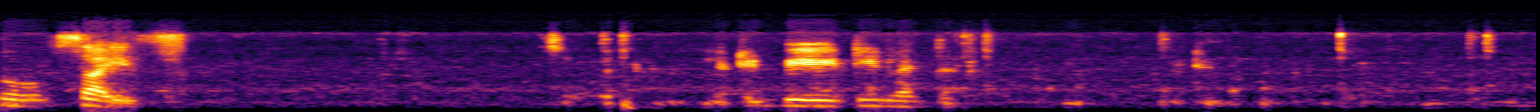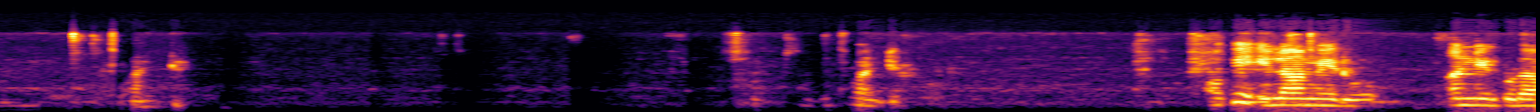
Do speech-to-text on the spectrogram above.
so size so twenty four okay ఇలా మీరు అన్ని కూడా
